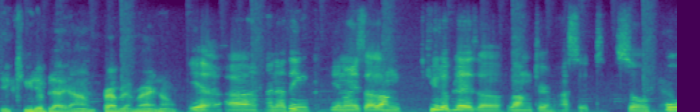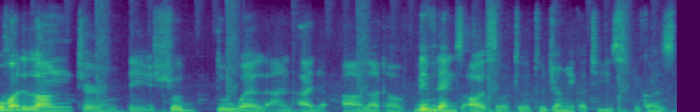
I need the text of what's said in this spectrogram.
the qwi um problem right now Yeah, uh, and I think you know it's a long QWI is a long-term asset. So Yeah. over the long term, they should do well and add a lot of dividends also to, to Jamaica Teas because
